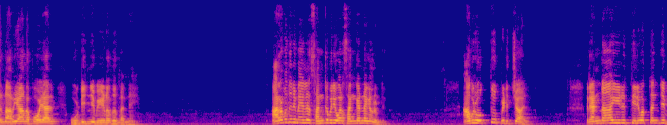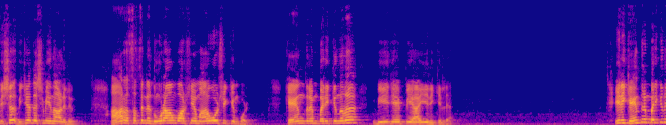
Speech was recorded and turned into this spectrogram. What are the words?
എന്നറിയാതെ പോയാൽ ഒടിഞ്ഞു വീണത് തന്നെ. അറുപതിന് മേലെ സംഘപരിവാർ സംഘടനകളുണ്ട്. അവരൊത്തു പിടിച്ചാൽ രണ്ടായിരത്തി ഇരുപത്തഞ്ച് വിശ വിജയദശമി നാളിൽ ആർ എസ് എസിന്റെ നൂറാം വാർഷികം ആഘോഷിക്കുമ്പോൾ കേന്ദ്രം ഭരിക്കുന്നത് ബി ജെ പി ആയിരിക്കില്ല. ഇനി കേന്ദ്രം ഭരിക്കുന്ന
